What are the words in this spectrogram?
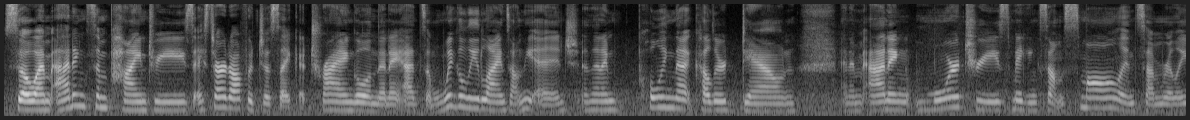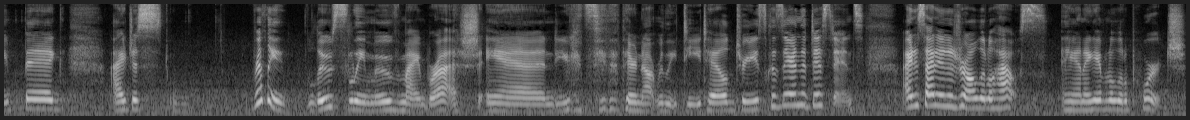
So I'm adding some pine trees. I start off with just like a triangle and then I add some wiggly lines on the edge and then I'm pulling that color down and I'm adding more trees, making some small and some really big. I just really loosely move my brush and you can see that they're not really detailed trees because they're in the distance. I decided to draw a little house and I gave it a little porch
